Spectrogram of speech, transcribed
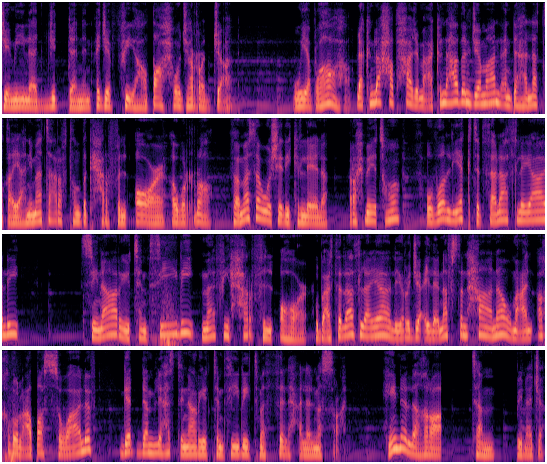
جميلة جدا انعجب فيها طاح وجه الرجال ويبغاها. لكن لاحظ حاجة مع كل هذا الجمال عندها لطقة يعني ما تعرف تنطق حرف الأور أو الراء فما سوى شي ذيك الليلة؟ راح بيتهم وظل يكتب ثلاث ليالي سيناريو تمثيلي ما في حرف الآر. وبعد ثلاث ليالي رجع إلى نفس الحانة ومع الأخذ والعطاء السوالف قدم لها السيناريو التمثيلي تمثله على المسرح هنا الإغراء تم بنجاح.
